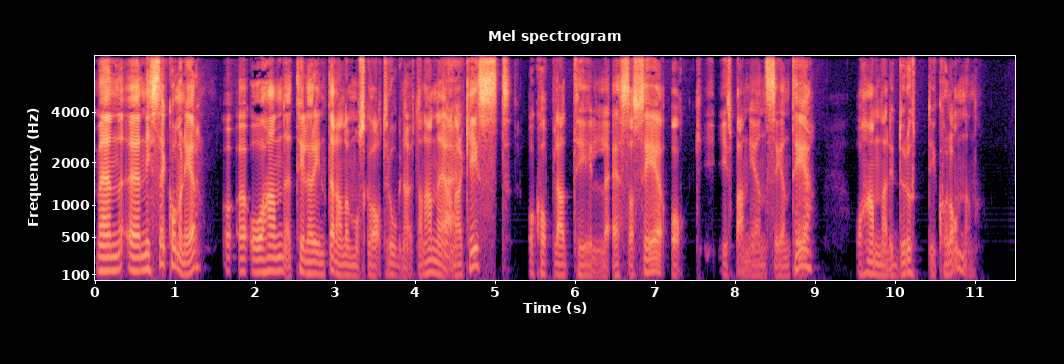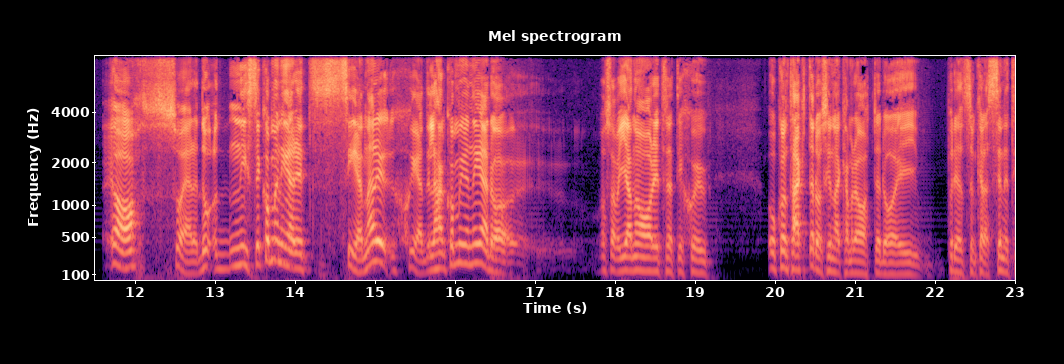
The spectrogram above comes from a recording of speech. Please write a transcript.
Men eh, Nisse kommer ner och, och han tillhör inte de Moskva-trogna utan han är Nej. anarkist och kopplad till SAC och i Spanien CNT och hamnar i Durruti-kolonnen. Ja, så är det. Då, Nisse kommer ner i ett senare skede, eller han kommer ju ner då, vad sa vi, januari 37 och kontaktar då sina kamrater då i, på det som kallas CNT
